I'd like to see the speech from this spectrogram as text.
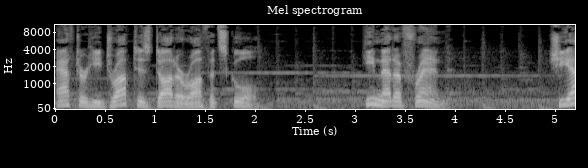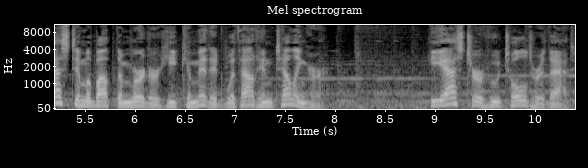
After he dropped his daughter off at school, he met a friend. She asked him about the murder he committed without him telling her. He asked her who told her that.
